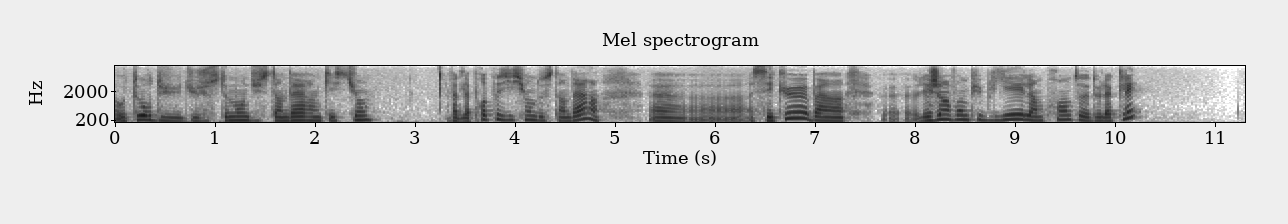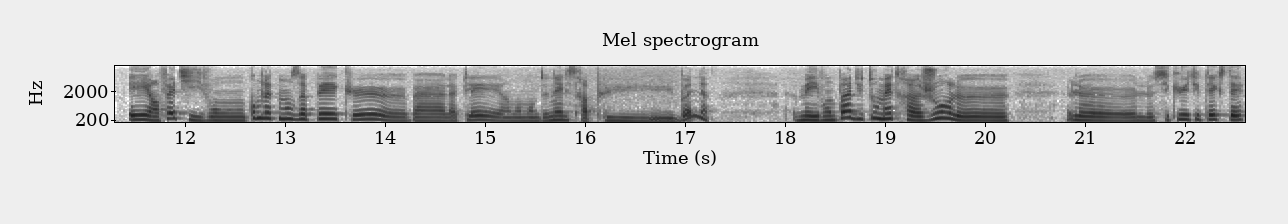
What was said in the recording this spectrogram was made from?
autour du, du, justement du standard en question enfin de la proposition de standard, c'est que ben, euh, les gens vont publier l'empreinte de la clé. Et en fait, ils vont complètement zapper que euh, bah, la clé, à un moment donné, elle sera plus bonne. Mais ils vont pas du tout mettre à jour le, le, le security TXT.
